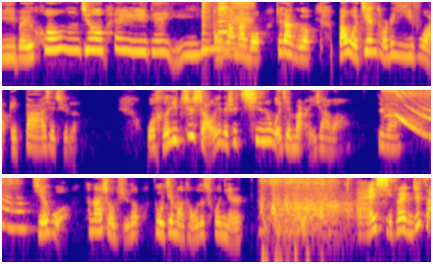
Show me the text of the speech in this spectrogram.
一杯红酒配电影，哎，浪漫不？这大哥把我肩头的衣服啊给扒下去了。我合计至少也得是亲我肩膀一下吧，对吧？结果他拿手指头给我肩膀头子搓泥儿。哎，媳妇儿，你这澡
